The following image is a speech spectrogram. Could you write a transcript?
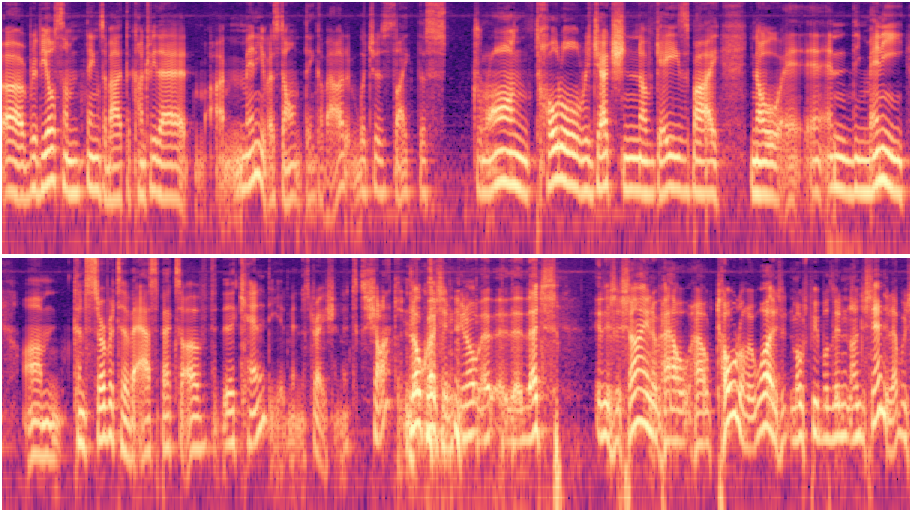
uh, reveal some things about the country that uh, many of us don't think about, which is like the strong, total rejection of gays by, you know, and, the many um, conservative aspects of the Kennedy administration. It's shocking. No question. you know, uh, uh, that's it is a sign of how, how total it was most people didn't understand it. That was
